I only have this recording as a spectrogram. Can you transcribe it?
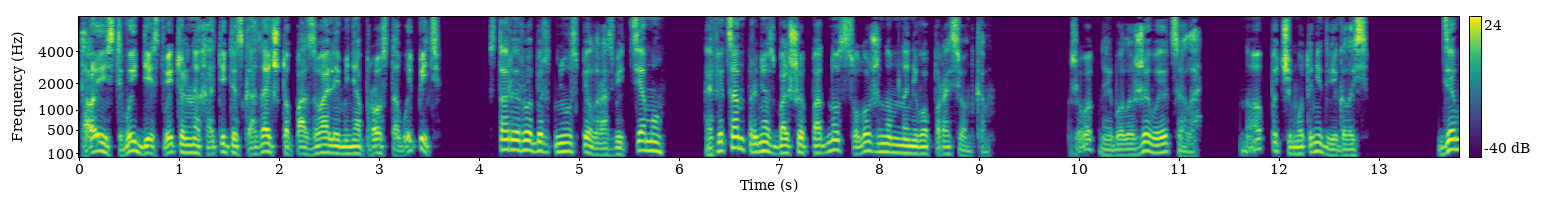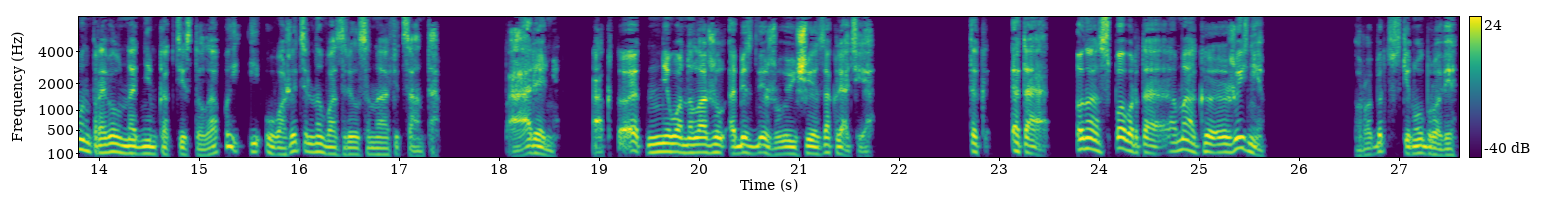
«То есть вы действительно хотите сказать, что позвали меня просто выпить?» Старый Роберт не успел развить тему. Официант принес большой поднос с уложенным на него поросенком. Животное было живо и цело, но почему-то не двигалось. Демон провел над ним когтистой лапой и уважительно воззрился на официанта. «Парень, а кто это на него наложил обездвиживающее заклятие?» «Так это... у нас повар-то маг жизни?» Роберт вскинул брови.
